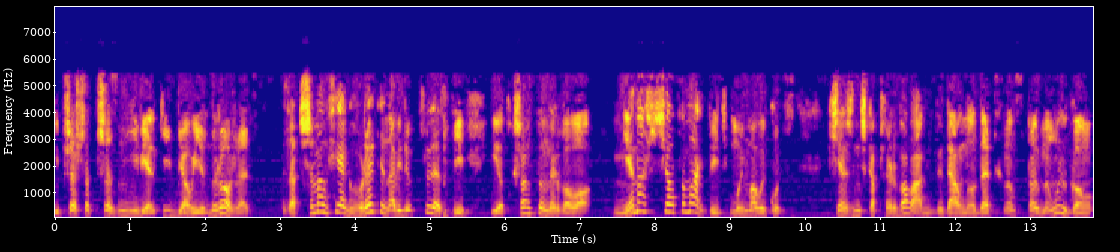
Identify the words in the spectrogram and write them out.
i przeszedł przez nie niewielki, biały jednorożec. Zatrzymał się jak wryty na widok Celestii i odchrząknął nerwowo. Nie masz się o co martwić, mój mały kuc Księżniczka przerwała, gdy Down odetchnął z pełną ulgą,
